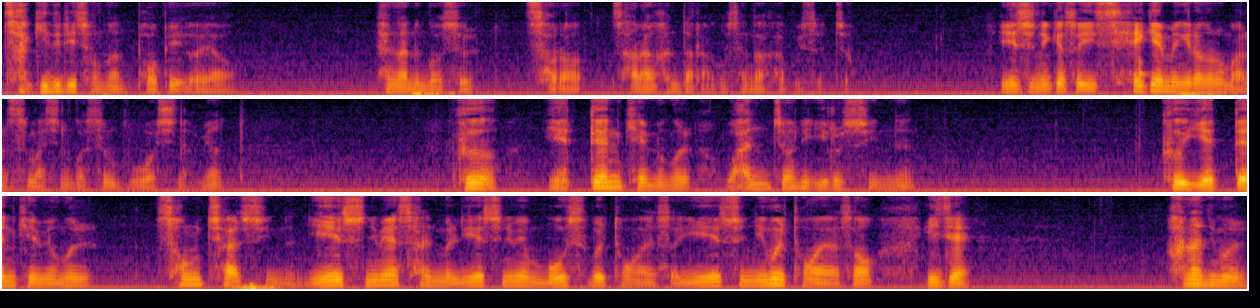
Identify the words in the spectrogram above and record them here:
자기들이 정한 법에 의하여 행하는 것을 사랑한다라고 생각하고 있었죠. 예수님께서 이 세 계명이라고 말씀하시는 것은 무엇이냐면 그 옛된 계명을 완전히 이룰 수 있는 그 옛된 계명을 성취할 수 있는 예수님의 삶을 예수님의 모습을 통하여서 예수님을 통하여서 이제 하나님을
